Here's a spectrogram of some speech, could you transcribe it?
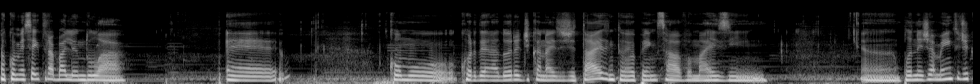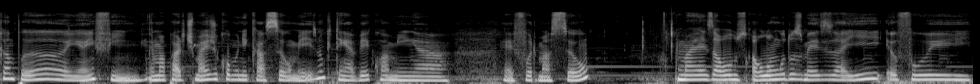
eu comecei trabalhando lá é, como coordenadora de canais digitais, então eu pensava mais em ah, planejamento de campanha, enfim, é uma parte mais de comunicação mesmo, que tem a ver com a minha é, formação. Mas ao, ao longo dos meses aí, eu fui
